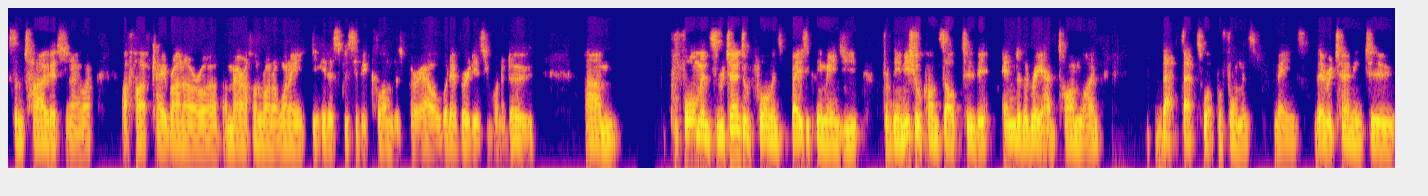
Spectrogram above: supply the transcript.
some targets you know like a 5K runner or a marathon runner wanting to hit a specific kilometers per hour, whatever it is you want to do. Um, performance, return to performance basically means you, from the initial consult to the end of the rehab timeline, that that's what performance means. They're returning to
